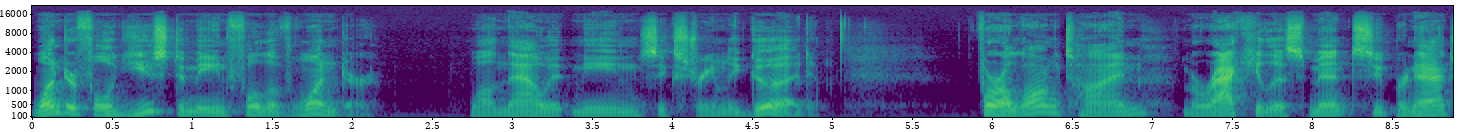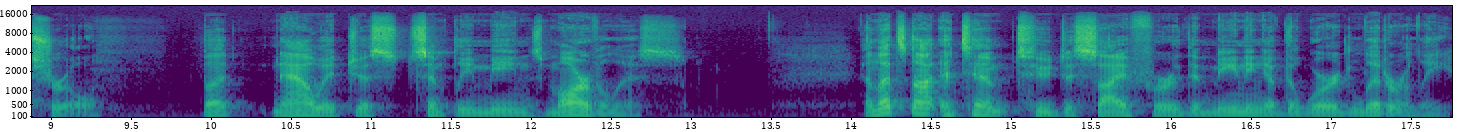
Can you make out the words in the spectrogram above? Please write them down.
Wonderful used to mean full of wonder, while now it means extremely good. For a long time, miraculous meant supernatural, but now it just simply means marvelous. And let's not attempt to decipher the meaning of the word literally.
